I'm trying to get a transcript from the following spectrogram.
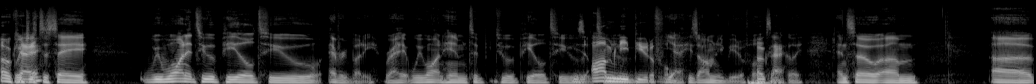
Okay. Which is to say, we want it to appeal to everybody, right? We want him to to appeal to. He's omni beautiful. Yeah, he's omni beautiful. Okay. Exactly. And so, um, uh,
